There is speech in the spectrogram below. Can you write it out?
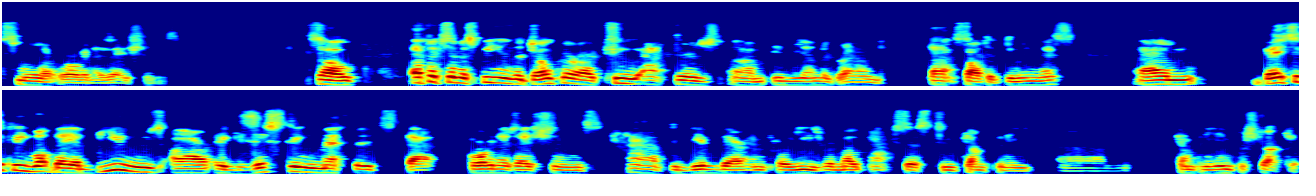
smaller organizations. So FXMSP and the Joker are two actors um, in the underground that started doing this. Um, basically, what they abuse are existing methods that organizations have to give their employees remote access to company um, company infrastructure.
